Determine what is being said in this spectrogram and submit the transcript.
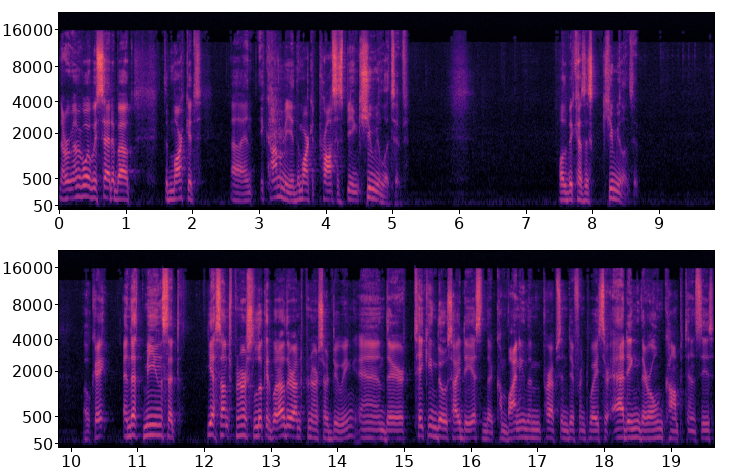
Now remember what we said about the market uh, and economy, the market process being cumulative. Well, because it's cumulative. Okay? And that means that, yes, entrepreneurs look at what other entrepreneurs are doing and they're taking those ideas and they're combining them perhaps in different ways. They're adding their own competencies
